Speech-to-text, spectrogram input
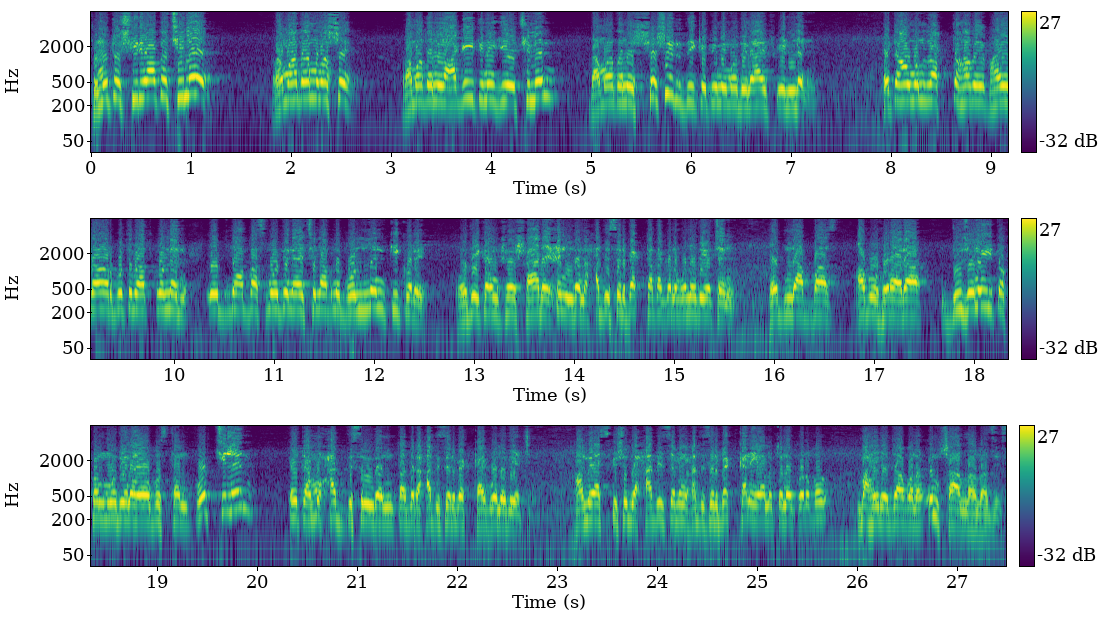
তুমি তো সিরিয়াতে ছিলে রমাদান মাসে। রমাদানের আগেই তিনি গিয়েছিলেন। রমাদানের শেষের দিকে তিনি মদিনায় ফিরলেন। এটাও মনে রাখতে হবে, ভাইরা আর প্রতিবাদ করলেন। ইবনে আব্বাস মদিনায় ছিল, আপনি বললেন কি করে? অধিকাংশ সারে হিন্দন হাদিসের ব্যাখ্যা তখন বলে দিয়েছেন। ইবনে আব্বাস, আবু হুরায়রা দুজনেই তখন মদিনায় অবস্থান করছিলেন। এটা মুহাদ্দিসিনগণ তাদের হাদিসের ব্যাখ্যায় বলে দিয়েছেন। আমি আজকে শুধু হাদিস এবং হাদিসের ব্যাখ্যা নিয়ে আলোচনা করব, বাহিরে যাব না, ইনশাআল্লাহ আজিজ।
